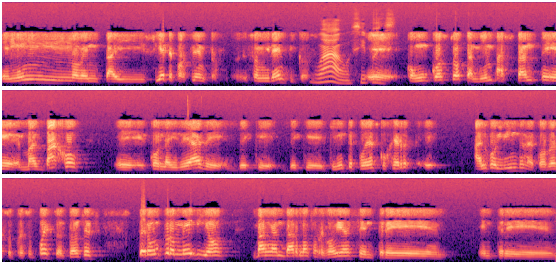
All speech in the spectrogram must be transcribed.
en un 97%, son idénticos. Wow, sí, eh, pues. con un costo también bastante más bajo, eh, con la idea de, que, de que el cliente pueda escoger eh, algo lindo de acuerdo a su presupuesto. Entonces, pero un promedio van a andar las argollas entre entre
